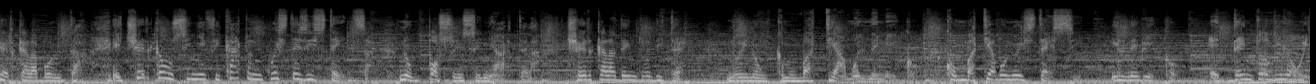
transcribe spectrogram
cerca la bontà e cerca un significato in questa esistenza. Non posso insegnartela, cercala dentro di te. Noi non combattiamo il nemico, combattiamo noi stessi. Il nemico è dentro di noi.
